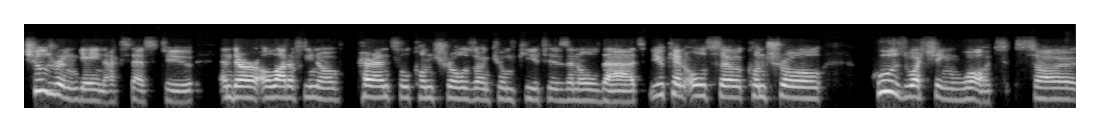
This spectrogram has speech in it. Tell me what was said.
children gain access to, and there are a lot of, you know, parental controls on computers and all that. You can also control who's watching what. So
